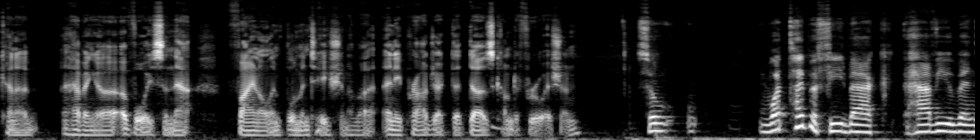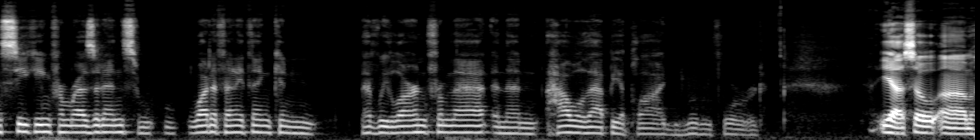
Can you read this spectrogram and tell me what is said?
kind of having a, a voice in that final implementation of a, any project that does come to fruition. So, what type of feedback have you been seeking from residents? What, if anything, can have we learned from that, and then how will that be applied moving forward? Yeah, so um,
